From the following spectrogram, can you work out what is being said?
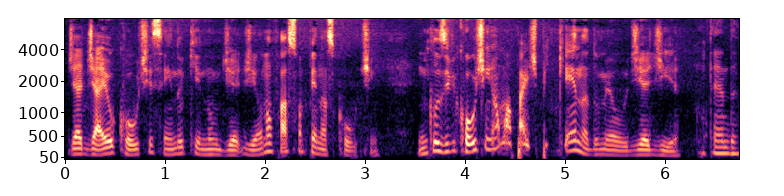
de Agile Coach, sendo que no dia a dia eu não faço apenas coaching. Inclusive, coaching é uma parte pequena do meu dia a dia. Entendo.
